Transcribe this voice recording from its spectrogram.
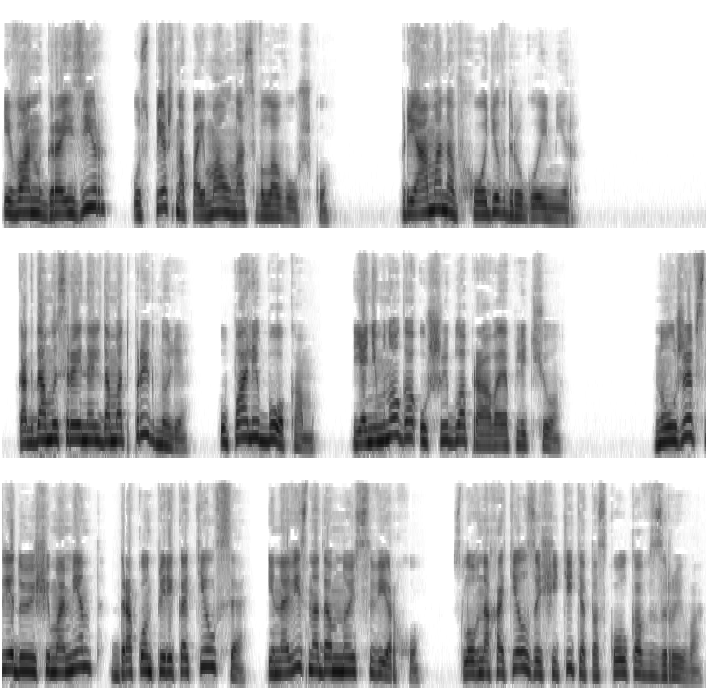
Иван Грайзир успешно поймал нас в ловушку. Прямо на входе в другой мир. Когда мы с Рейнольдом отпрыгнули, упали боком, я немного ушибла правое плечо. Но уже в следующий момент дракон перекатился и навис надо мной сверху, словно хотел защитить от осколков взрыва.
